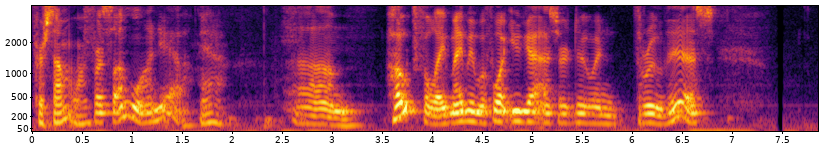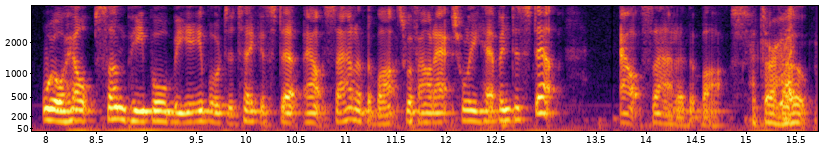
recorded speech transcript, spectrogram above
For someone. for someone, yeah. Yeah. Um, hopefully, maybe with what you guys are doing through this, will help some people be able to take a step outside of the box without actually having to step outside of the box. That's our Right. hope.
